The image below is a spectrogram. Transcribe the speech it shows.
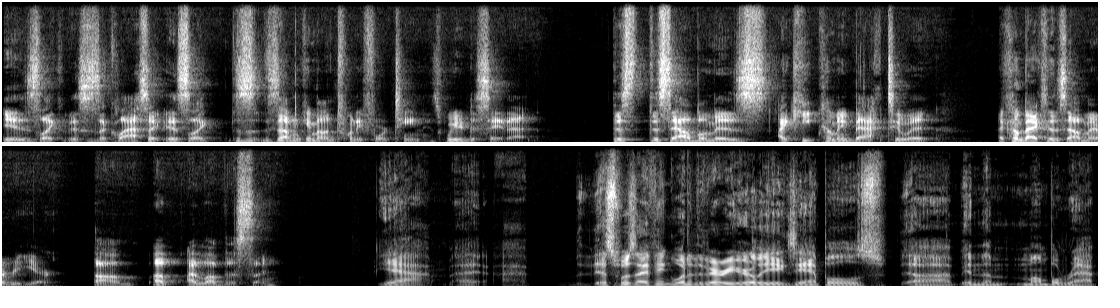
is like this is a classic is like this is this album came out in 2014 it's weird to say that this this album is I keep coming back to it I come back to this album every year um I, I love this thing Yeah, I, I, this was, I think, one of the very early examples uh, in the mumble rap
